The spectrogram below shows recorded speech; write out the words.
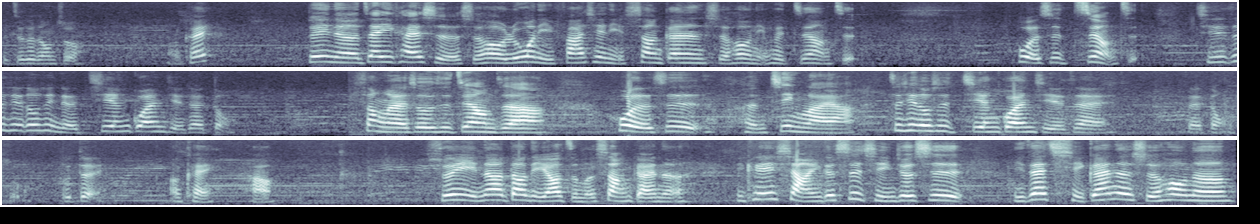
就这个动作，OK。所以呢，在一开始的时候，如果你发现你上杆的时候你会这样子，或者是这样子，其实这些都是你的肩关节在动。上来的时候是这样子啊。或者是很进来啊，这些都是肩关节在在动作，不对，OK，好。所以那到底要怎么上杆呢？你可以想一个事情，就是你在起杆的时候呢，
